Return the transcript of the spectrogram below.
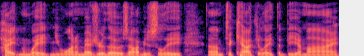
height and weight, and you want to measure those obviously um, to calculate the BMI.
